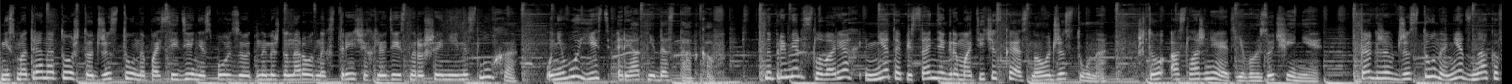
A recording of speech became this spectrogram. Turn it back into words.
Несмотря на то, что джестуна по сей день используют на международных встречах людей с нарушениями слуха, у него есть ряд недостатков – Например, в словарях нет описания грамматической основы джестуна, что осложняет его изучение. Также в джестуна нет знаков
